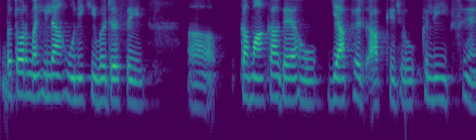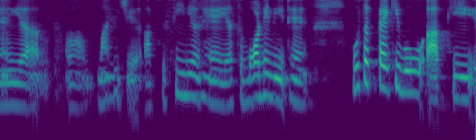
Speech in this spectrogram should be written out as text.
बतौर महिला होने की वजह से कमाका गया हो, या फिर आपके जो कलीग्स हैं, या मान लीजिए आपसे सीनियर हैं, या सबॉर्डिनेट हैं, हो सकता है कि वो आपकी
